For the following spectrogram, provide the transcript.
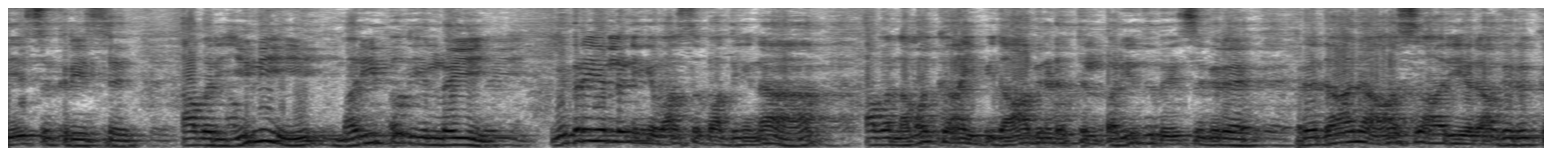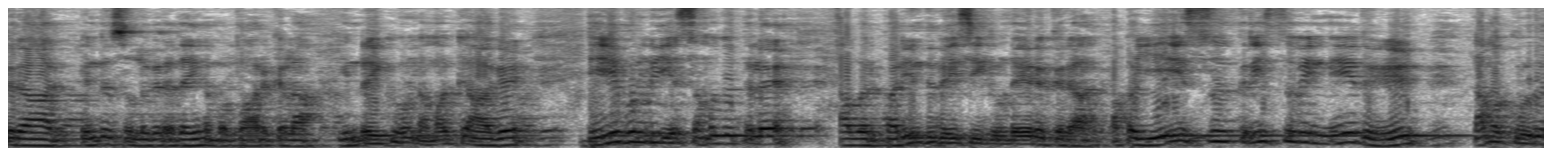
இயேசு கிறிஸ்து அவர் இனி மறிப்பது இல்லை. எபிரேயர்ல நீங்க வாசித்து பார்த்தீங்கன்னா அவர் நமக்காய் பிதாவினிடத்தில் பரிந்து பேசுகிற பிரதான ஆசாரியராக இருக்கிறார் என்று சொல்லுகிறதை நம்ம பார்க்கலாம். இன்றைக்கும் நமக்காக தேவனுடைய சமூகத்துல அவர் பரிந்து பேசிக்கொண்டே இருக்கிறார். அப்ப இயேசு கிறிஸ்துவின் மீது நமக்கு ஒரு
